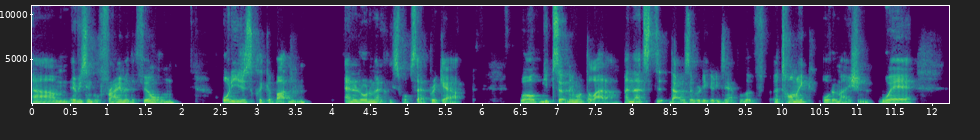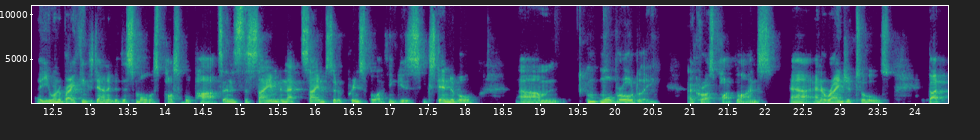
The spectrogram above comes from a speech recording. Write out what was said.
um, every single frame of the film, or do you just click a button and it automatically swaps that brick out? Well, you'd certainly want the latter, and that's that was a really good example of atomic automation where you want to break things down into the smallest possible parts, and it's the same. And that same sort of principle, I think, is extendable um, more broadly across pipelines uh, and a range of tools. But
